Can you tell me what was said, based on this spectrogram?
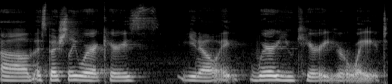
um, especially where it carries, you know, it, where you carry your weight.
